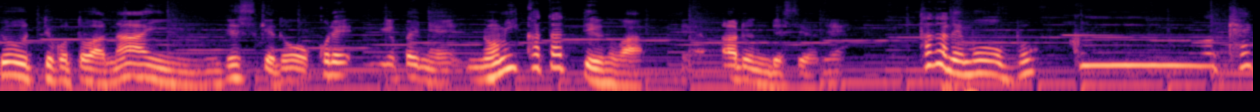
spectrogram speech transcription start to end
酔うってことはないんですけど、これ、やっぱりね、飲み方っていうのがあるんですよね。ただね、もう僕は結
